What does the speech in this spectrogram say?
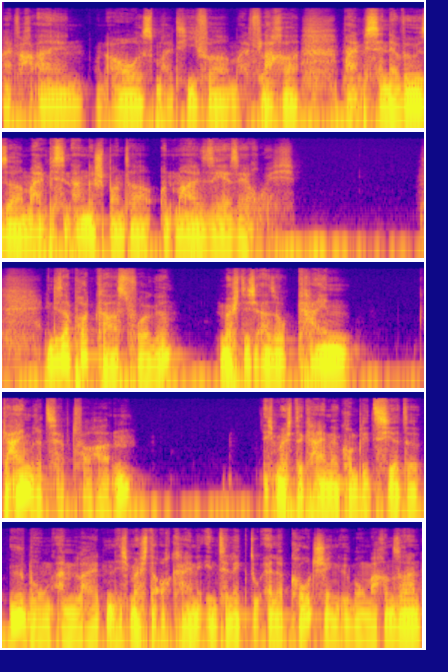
Einfach ein und aus, mal tiefer, mal flacher, mal ein bisschen nervöser, mal ein bisschen angespannter und mal sehr, sehr ruhig. In dieser Podcast-Folge möchte ich also kein Geheimrezept verraten. Ich möchte keine komplizierte Übung anleiten. Ich möchte auch keine intellektuelle Coaching-Übung machen, sondern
